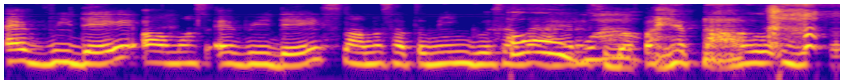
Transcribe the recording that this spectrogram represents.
every day almost every day selama satu minggu sampai oh, akhirnya wow. si bapaknya tahu gitu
